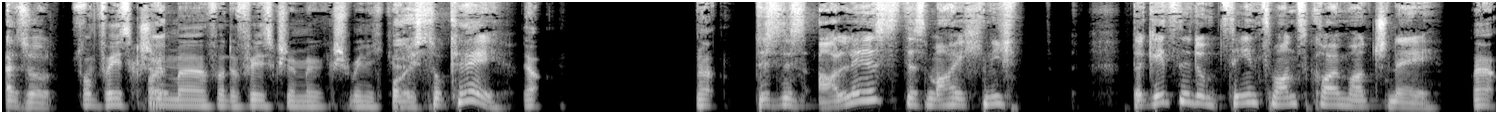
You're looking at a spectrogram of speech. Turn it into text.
also, Vom festgeschrieben, von der festgeschriebenen Geschwindigkeit. alles okay. Ja. Ja. Das ist alles, das mache ich nicht. Da geht's nicht um 10, 20 kmh schnell. Ja.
